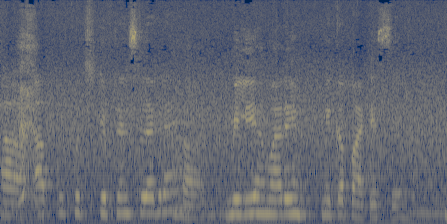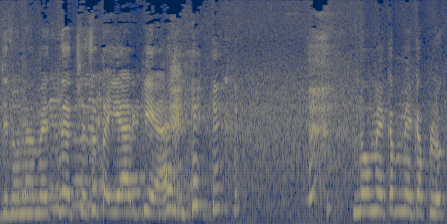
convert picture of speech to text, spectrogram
हाँ आपको कुछ डिफरेंस लग रहा है? हाँ मिलिए हमारे मेकअप आर्टिस्ट से। जिन्होंने हमें इतने अच्छे से तैयार किया है। No makeup makeup look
